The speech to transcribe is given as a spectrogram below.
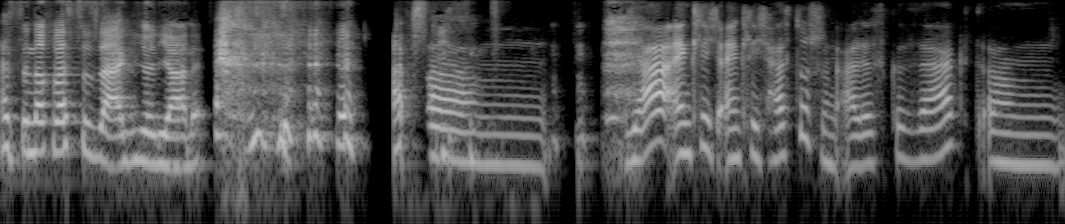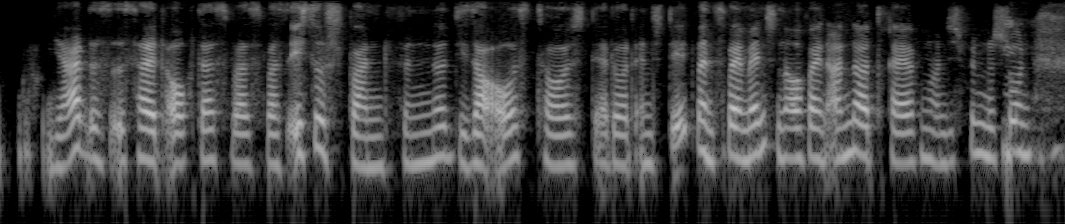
Hast du noch was zu sagen, Juliane? Abschließend. Ähm, ja, eigentlich, eigentlich hast du schon alles gesagt. Ähm, ja, das ist halt auch das, was, was ich so spannend finde, dieser Austausch, der dort entsteht, wenn zwei Menschen aufeinandertreffen. Und ich finde schon, mhm.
